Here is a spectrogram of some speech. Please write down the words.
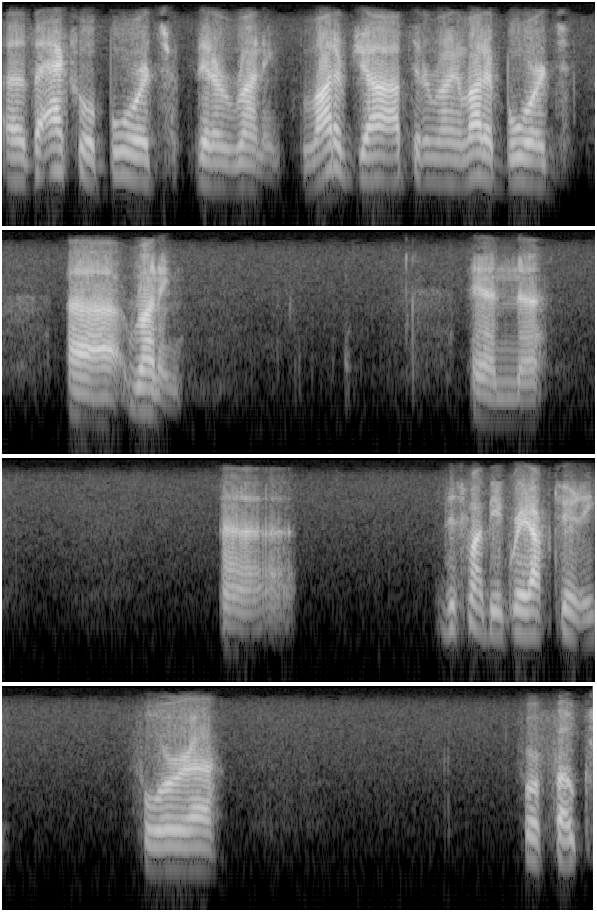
of actual boards that are running, a lot of jobs that are running, a lot of boards uh, running, and uh, uh, this might be a great opportunity for uh, for folks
